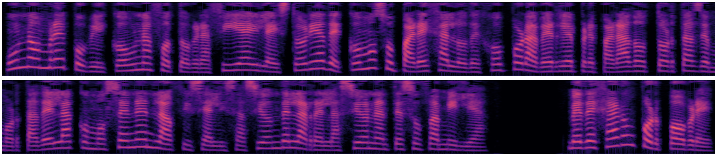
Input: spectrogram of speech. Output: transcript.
Un hombre publicó una fotografía y la historia de cómo su pareja lo dejó por haberle preparado tortas de mortadela como cena en la oficialización de la relación ante su familia. Me dejaron por pobre,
